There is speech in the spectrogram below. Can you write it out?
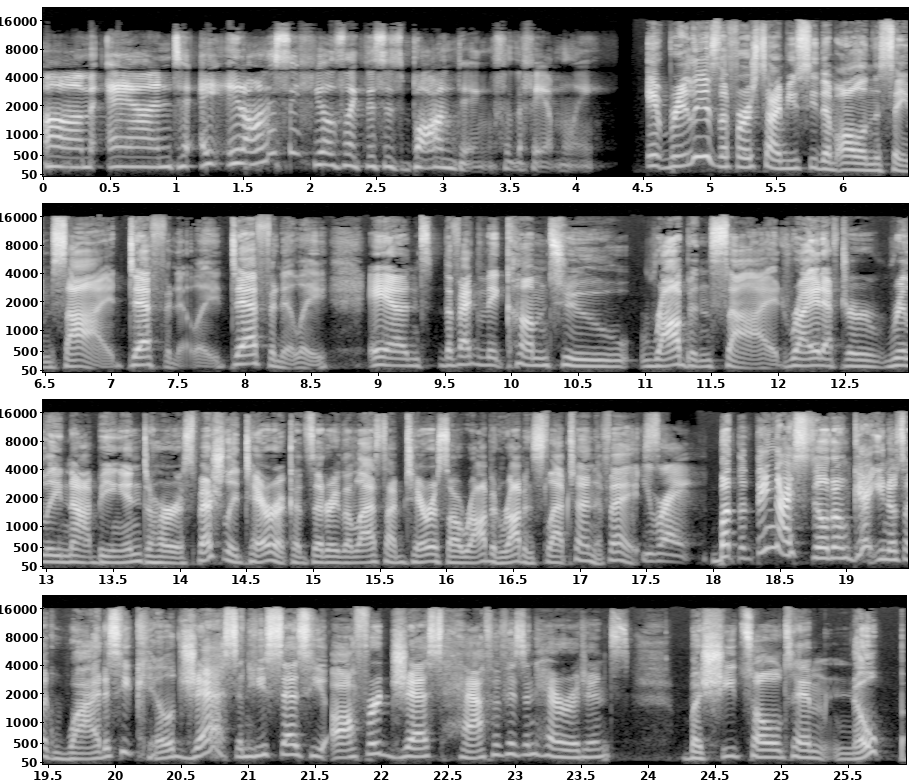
Um, and it, it honestly feels like this is bonding for the family. It really is the first time you see them all on the same side. Definitely. Definitely. And the fact that they come to Robin's side, right, after really not being into her, especially Tara, considering the last time Tara saw Robin, Robin slapped her in the face. You're right. But the thing I still don't get, you know, it's like, why does he kill Jess? And he says he offered Jess half of his inheritance, but she told him nope.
